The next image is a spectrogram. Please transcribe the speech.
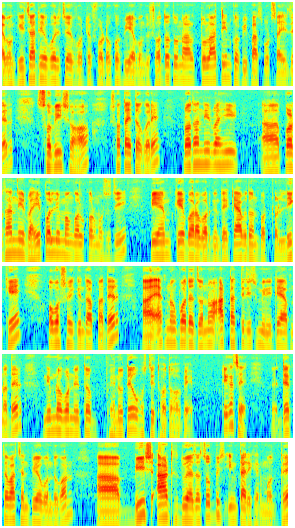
এবং কি জাতীয় পরিচয় পত্রের ফটোকপি এবং কি সদ্য তোলা তিন কপি, পাসপোর্ট সাইজের ছবি সহ সত্যায়িত করে প্রধান নির্বাহী প্রধান নির্বাহী পল্লী মঙ্গল কর্মসূচি পিএমকে বরাবর কিন্তু একটি আবেদনপত্র লিখে অবশ্যই কিন্তু আপনাদের এক নং পদের জন্য আটটা তিরিশ মিনিটে আপনাদের নিম্নবর্ণিত ভেন্যুতে উপস্থিত হতে হবে। ঠিক আছে? দেখতে পাচ্ছেন প্রিয় বন্ধুগণ বিশ আট দুই ইং তারিখের মধ্যে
